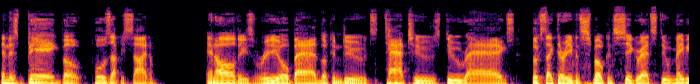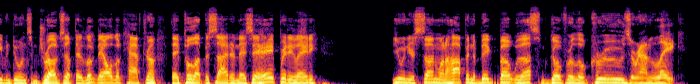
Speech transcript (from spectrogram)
And this big boat pulls up beside him and all these real bad looking dudes, tattoos, do rags. Looks like they're even smoking cigarettes, do maybe even doing some drugs up there. Look, they all look half drunk. They pull up beside her and they say, "Hey, pretty lady, you and your son want to hop in the big boat with us and go for a little cruise around the lake?"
